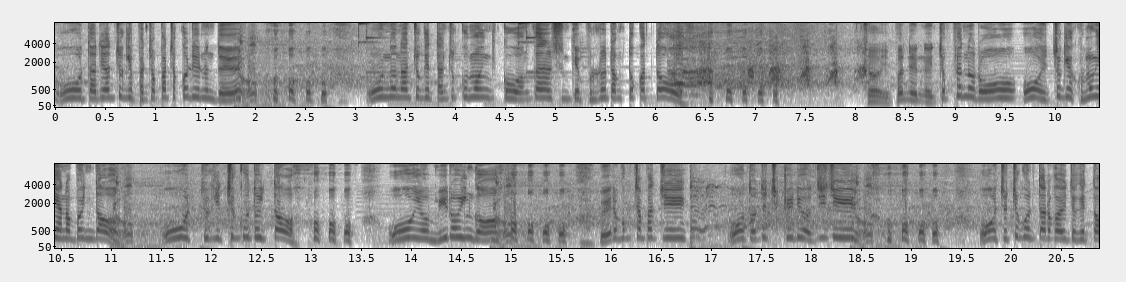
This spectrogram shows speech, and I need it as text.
오 다리 한쪽에 반짝반짝거리는데. 오눈 한쪽에 단쪽 구멍 있고 왕관을 쓴게 블루랑 똑같다. 저 이번에는 이쪽 편으로 오 이쪽에 구멍이 하나 보인다. 오 저기 친구도 있다. 오요 미로인가? 왜 이래 복잡하지? 오 도대체 길이 어디지? 오 저쪽으로 따라가야 되겠다.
